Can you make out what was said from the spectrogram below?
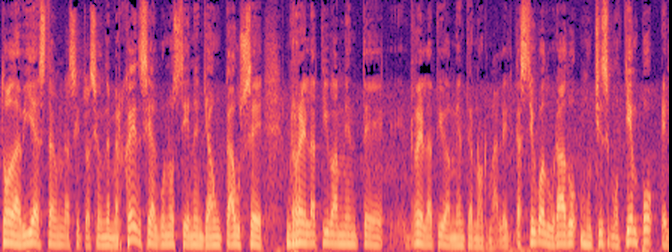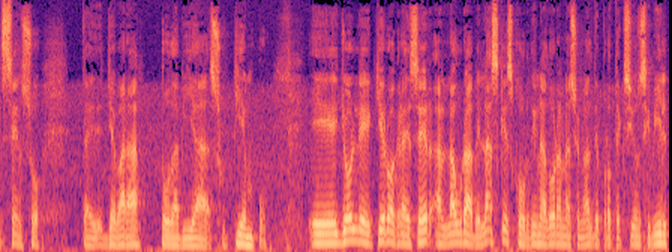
todavía está en una situación de emergencia, algunos tienen ya un cauce relativamente, relativamente normal. El castigo ha durado muchísimo tiempo, el censo llevará todavía su tiempo. Eh, yo le quiero agradecer a Laura Velázquez, coordinadora nacional de protección civil,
